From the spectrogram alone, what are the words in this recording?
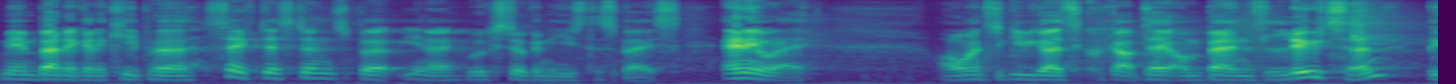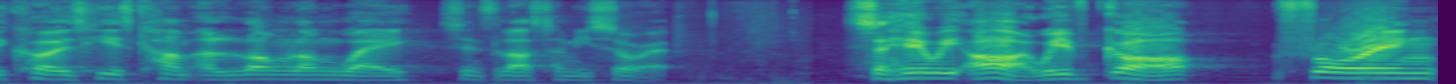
Me and Ben are going to keep a safe distance, but you know we're still going to use the space. Anyway, I wanted to give you guys a quick update on Ben's Luton because he has come a long, long way since the last time you saw it. So here we are. We've got flooring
